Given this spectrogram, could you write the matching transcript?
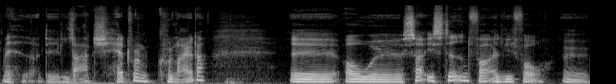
hvad hedder det, Large Hadron Collider. Øh, og øh, så i stedet for, at vi får øh,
